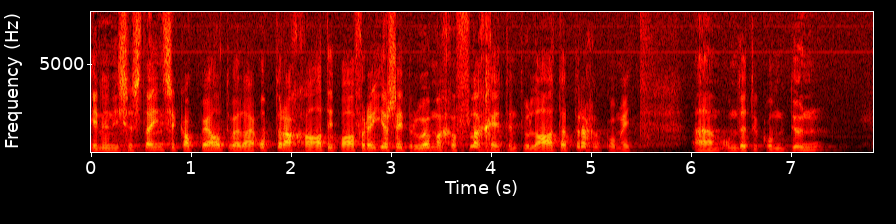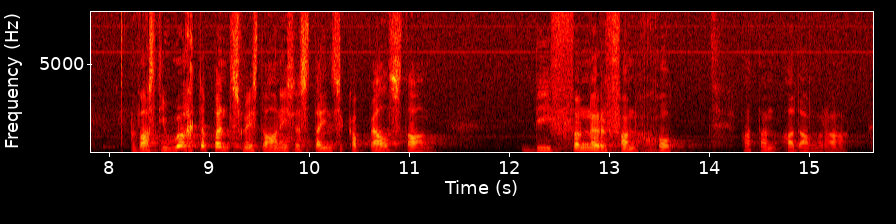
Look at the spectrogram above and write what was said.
en in die Sistynse kapel toe hy opdrag gehad het waarvoor hy eers uit Rome gevlug het en toe later teruggekom het um, om dit te kom doen was die hoogtepunt as mens daar in die Sistynse kapel staan die vinger van God wat aan Adam raak.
